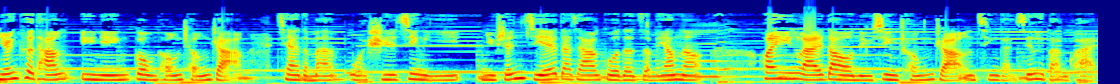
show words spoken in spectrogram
女人课堂与您共同成长，亲爱的们，我是静怡。女神节大家过得怎么样呢？欢迎来到女性成长情感心理板块。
